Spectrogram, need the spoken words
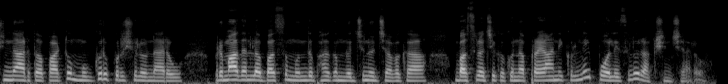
చిన్నారితో పాటు ముగ్గురు పురుషులున్నారు ప్రమాదంలో బస్సు ముందు భాగం నుజ్జునుజ్జవగా బస్సులో చిక్కుకున్న ప్రయాణికుల్ని పోలీసులు రక్షించారు.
